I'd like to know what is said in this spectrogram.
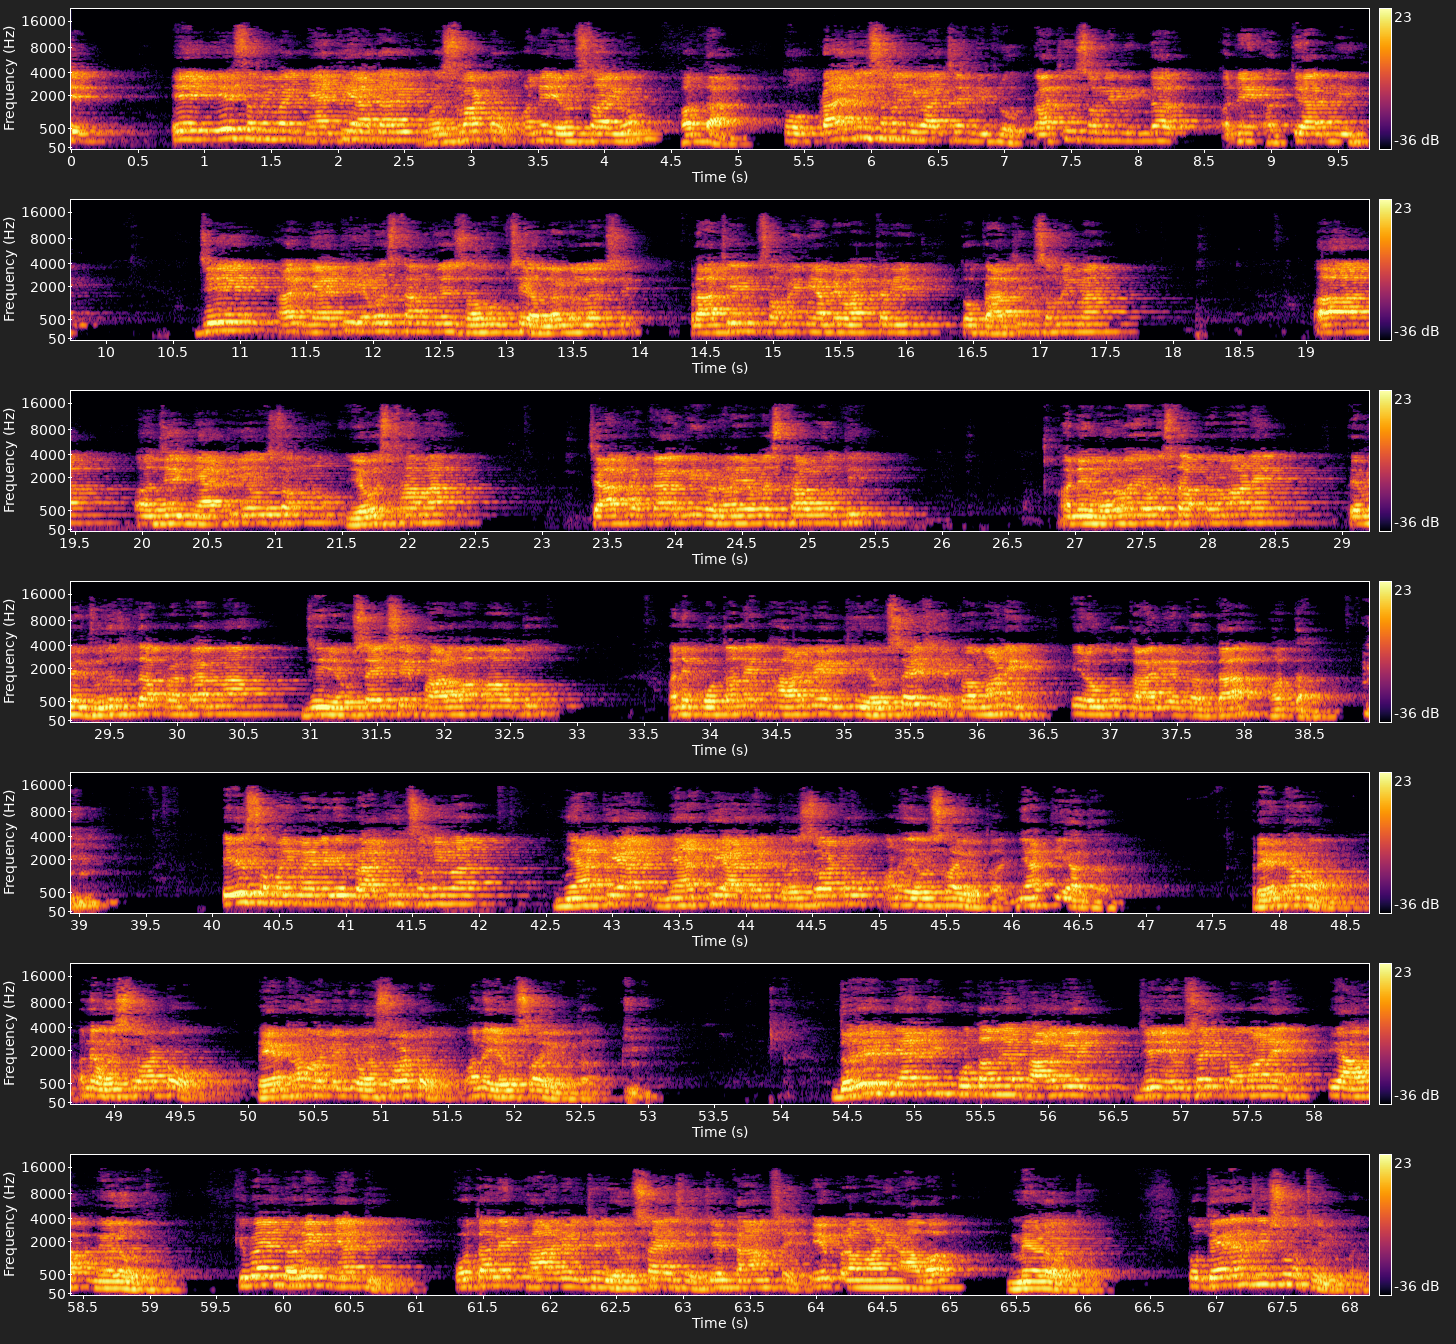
એ એ સમયમાં જ્ઞાતિ આધારિત વસવાટો અને વ્યવસાયો હતા. તો પ્રાચીન સમયની વાત છે મિત્રો. પ્રાચીન સમયની અંદર અને અત્યારની જે આ જ્ઞાતિ વ્યવસ્થાનું જે સ્વરૂપ છે અલગ અલગ છે. પ્રાચીન સમયની આપણે વાત કરીએ તો પ્રાચીન સમયમાં આ જે જ્ઞાતિ વ્યવસ્થાનું વ્યવસ્થામાં ચાર પ્રકારની વર્ણ વ્યવસ્થાઓ હતી. અને વર્ણ વ્યવસ્થા પ્રમાણે તેમણે જુદા જુદા પ્રકારના જે વ્યવસાય છે ફાળવામાં આવતો. અને પોતાને ફાળવેલ જે વ્યવસાય છે પ્રમાણે એ લોકો કાર્ય કરતા હતા. એ સમયમાં એટલે કે પ્રાચીન સમયમાં જ્ઞાતિયા જ્ઞાતિ આધારિત વસવાટો અને વ્યવસાયો હતા. જ્ઞાતિ આધારિત રહેઠાણો અને વસવાટો. રહેઠાણો એટલે કે વસવાટો અને વ્યવસાયો હતા. દરેક જ્ઞાતિ પોતાને ફાળવેલ જે વ્યવસાય પ્રમાણે એ આવક મેળવતો. કે ભાઈ દરેક જ્ઞાતિ પોતાને ફાળવેલ જે વ્યવસાય છે, જે કામ છે, એ પ્રમાણે આવક મેળવતો તો તેનાથી શું થયું ભાઈ?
